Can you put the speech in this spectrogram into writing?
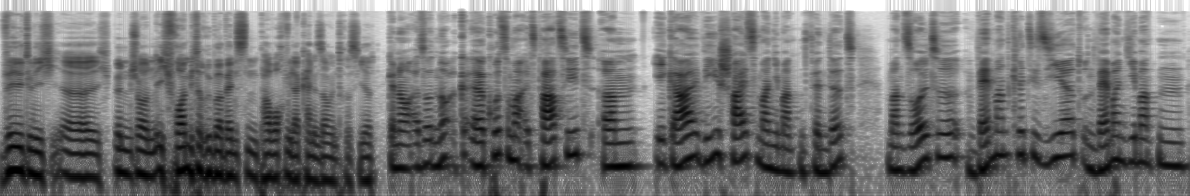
wild und ich, äh, ich bin schon, ich freue mich darüber, wenn es in ein paar Wochen wieder keine Sau interessiert. Genau, also noch, äh, kurz nochmal als Fazit, ähm, egal wie scheiße man jemanden findet, man sollte, wenn man kritisiert und wenn man jemanden,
